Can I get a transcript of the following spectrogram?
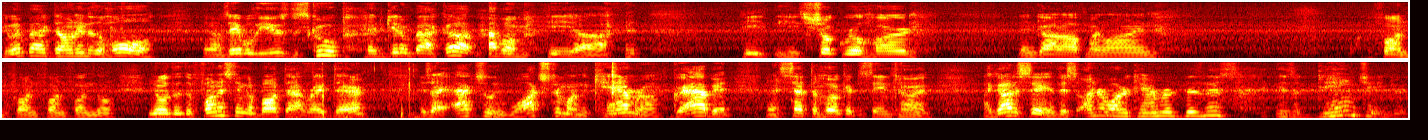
He went back down into the hole and I was able to use the scoop and get him back up. Have him, he, uh, he, he shook real hard and got off my line fun, fun, fun, fun though. You know, the, the funnest thing about that right there is I actually watched him on the camera grab it and I set the hook at the same time. I gotta say, this underwater camera business is a game changer.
